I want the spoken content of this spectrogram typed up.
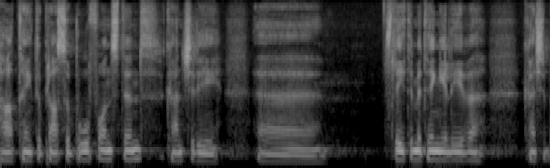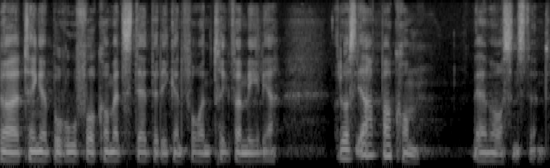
har trengt å plass å bo for en stund. Kanskje de uh, sliter med ting i livet. Kanskje bare trenger behov for å komme et sted der de kan få en trygg familie. Og da sier ja, bare kom. Vær med oss en stund.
